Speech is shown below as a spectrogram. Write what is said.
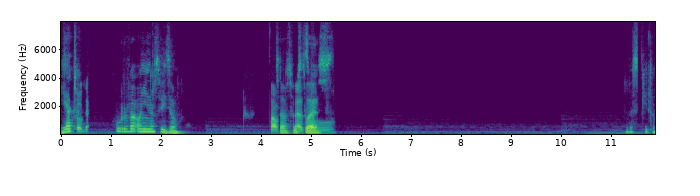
Jak Czołga. kurwa oni nas widzą? South South West. Bez kitu.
